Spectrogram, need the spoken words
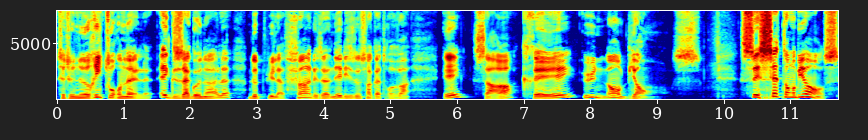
c'est une ritournelle hexagonale depuis la fin des années 1980 et ça a créé une ambiance. C'est cette ambiance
